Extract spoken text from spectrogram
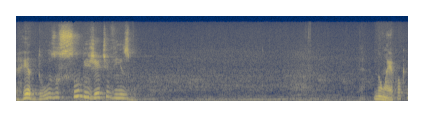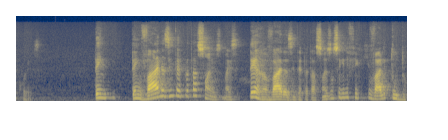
reduz o subjetivismo. Não é qualquer coisa. Tem, tem várias interpretações, mas ter várias interpretações não significa que vale tudo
